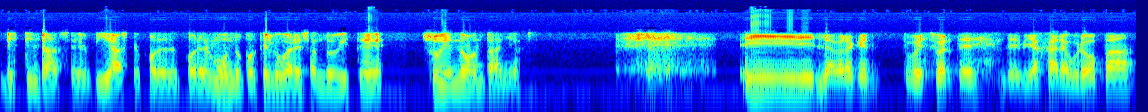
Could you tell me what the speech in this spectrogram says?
distintas eh, viajes por el por el mundo. ¿Por qué lugares anduviste subiendo montañas? Y la verdad que tuve suerte de viajar a Europa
